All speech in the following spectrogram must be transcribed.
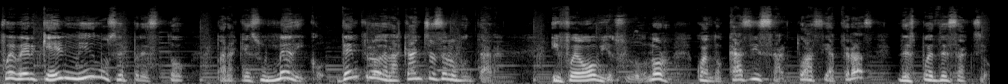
fue ver que él mismo se prestó para que su médico dentro de la cancha se lo montara. Y fue obvio su dolor cuando casi saltó hacia atrás después de esa acción.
